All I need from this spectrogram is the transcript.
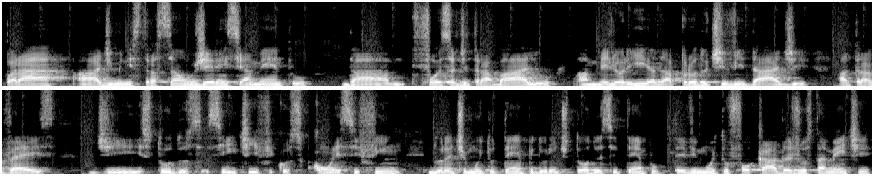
para a administração, o gerenciamento da força de trabalho, a melhoria da produtividade através de estudos científicos com esse fim, durante muito tempo durante todo esse tempo teve muito focada justamente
